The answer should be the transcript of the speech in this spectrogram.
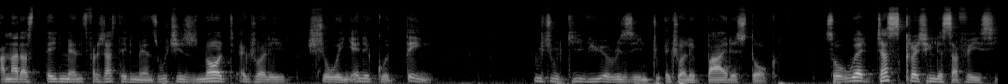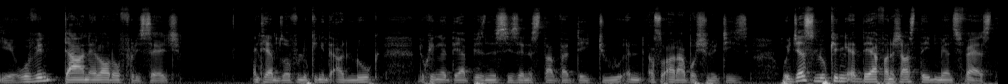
another statement, financial statements, which is not actually showing any good thing which will give you a reason to actually buy the stock. So we're just scratching the surface here. We've been done a lot of research in terms of looking at the outlook, looking at their businesses and stuff that they do, and also other opportunities. We're just looking at their financial statements first,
